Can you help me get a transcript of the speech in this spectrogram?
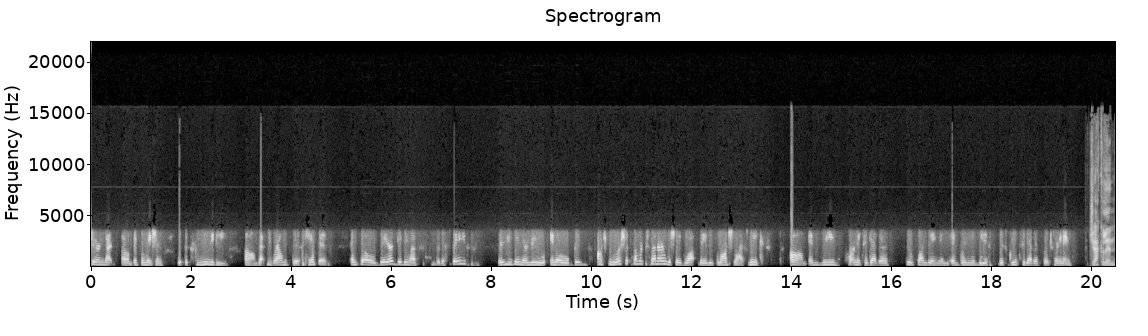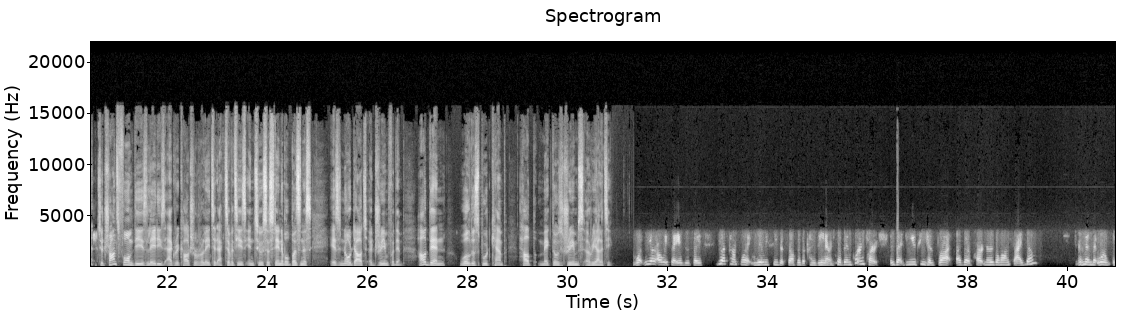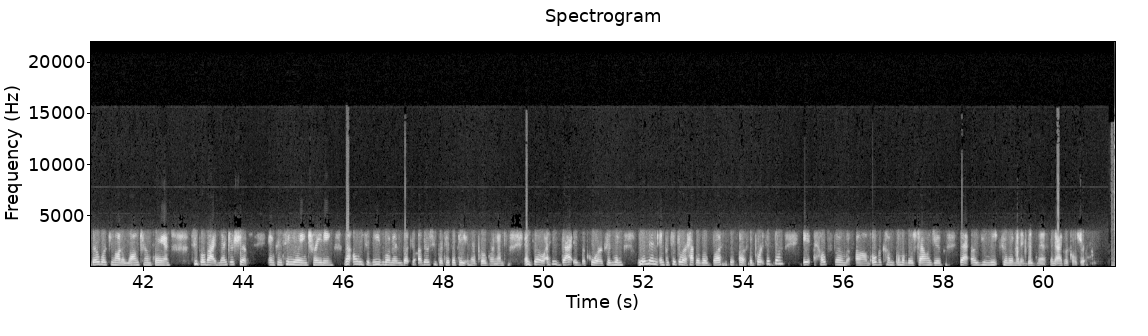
sharing that um, information with the community um, that surrounds this campus. And so they are giving us the space, they're using their new Inno Biz Entrepreneurship Summit Center, which they've lo- they launched last week, um, and we've partnered together through funding and, and bringing this, this group together for training. Jaclyn, to transform these ladies' agricultural related activities into sustainable business is no doubt a dream for them. How then will this boot camp help make those dreams a reality? What we always say is that U.S. consulate really sees itself as a convener. So the important part is that DUT has brought other partners alongside them, and then that we're, they're working on a long-term plan to provide mentorship and continuing training, not only to these women, but to others who participate in their programs. And so I think that is the core, because when women in particular have a robust uh, support system, it helps them um, overcome some of those challenges that are unique to women in business and agriculture.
